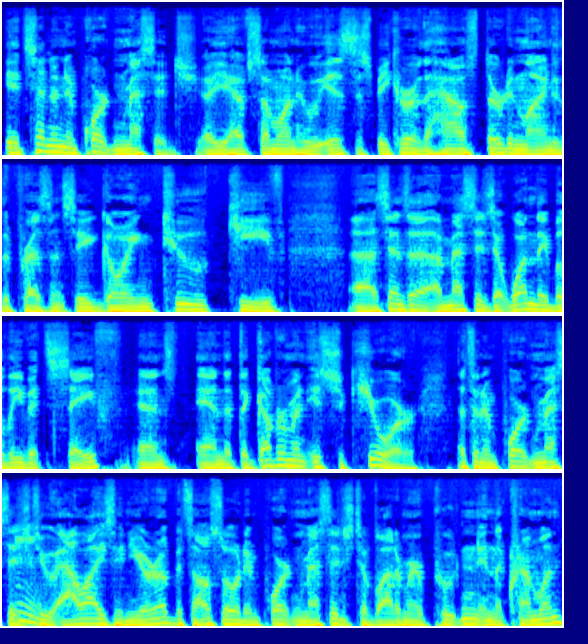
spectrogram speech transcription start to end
it sent an important message. Uh, you have someone who is the Speaker of the House, third in line to the presidency, going to Kiev, uh, sends a, a, message that one, they believe it's safe and and that the government is secure. That's an important message mm. to allies in Europe. It's also an important message to Vladimir Putin in the Kremlin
